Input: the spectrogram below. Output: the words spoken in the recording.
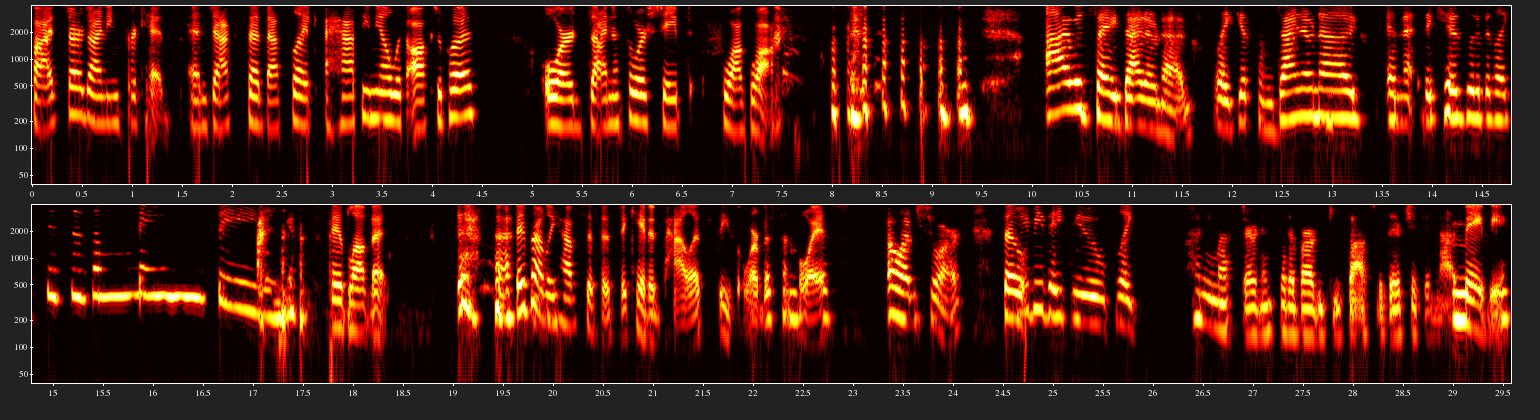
five-star dining for kids. And Jack said that's like a happy meal with octopus or dinosaur-shaped foie gras. I would say Dino Nugs. Like get some Dino Nugs, and that, the kids would have been like, "This is amazing." They'd love it. They probably have sophisticated palates, these Orbison boys. oh, I'm sure. So Maybe they do like honey mustard instead of barbecue sauce with their chicken nuts. Maybe.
